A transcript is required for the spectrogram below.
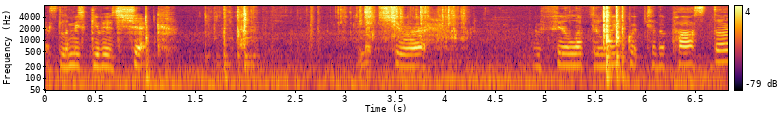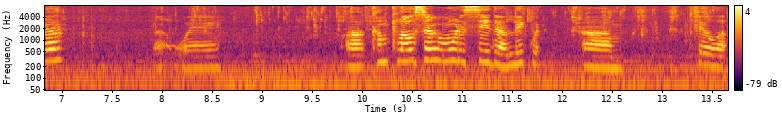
is. Let me give it a shake. Make sure we fill up the liquid to the pasta. That way. Uh, come closer. We want to see the liquid um, fill up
